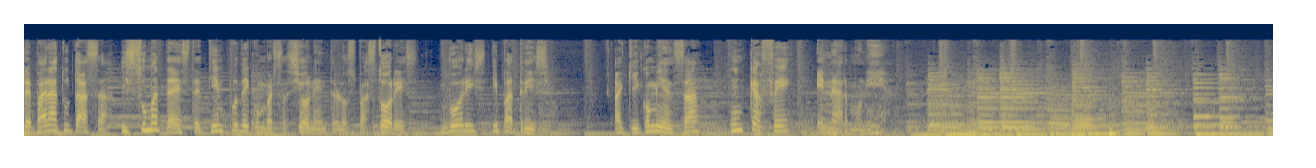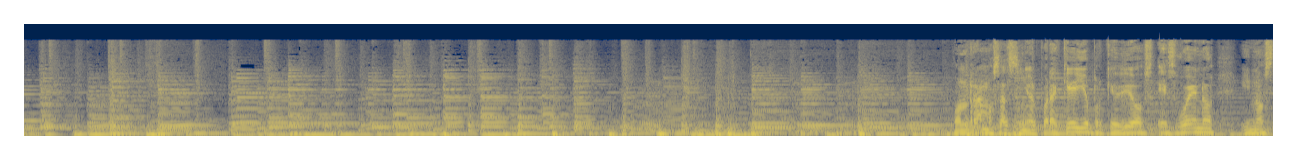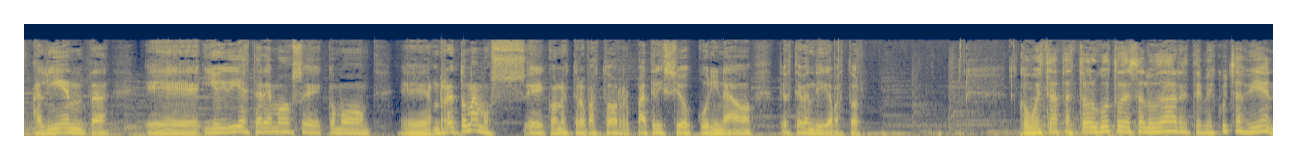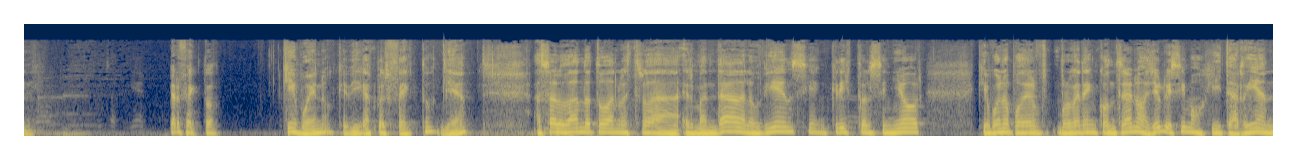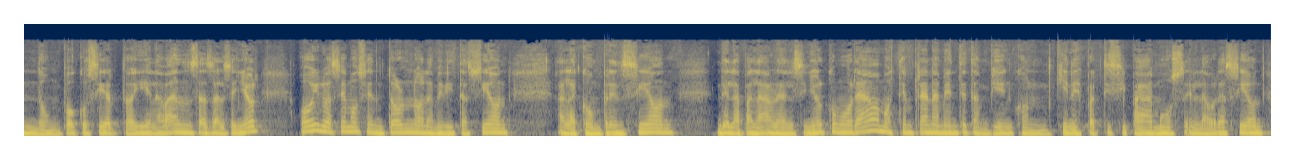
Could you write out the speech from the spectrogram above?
Prepara tu taza y súmate a este tiempo de conversación entre los pastores Boris y Patricio. Aquí comienza un café en armonía. honramos al Señor por aquello, porque Dios es bueno y nos alienta. Eh, y hoy día estaremos eh, como eh, retomamos con nuestro pastor Patricio Curinao. Dios te bendiga, pastor. ¿Cómo estás, pastor? Gusto de saludarte. ¿Me escuchas bien? Perfecto. Qué bueno que digas perfecto, ya. Saludando a toda nuestra hermandad, a la audiencia en Cristo el Señor. Qué bueno poder volver a encontrarnos. Ayer lo hicimos guitarreando un poco, ¿cierto? Ahí alabanzas al Señor. Hoy lo hacemos en torno a la meditación, a la comprensión de la palabra del Señor, como orábamos tempranamente también con quienes participamos en la oración,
